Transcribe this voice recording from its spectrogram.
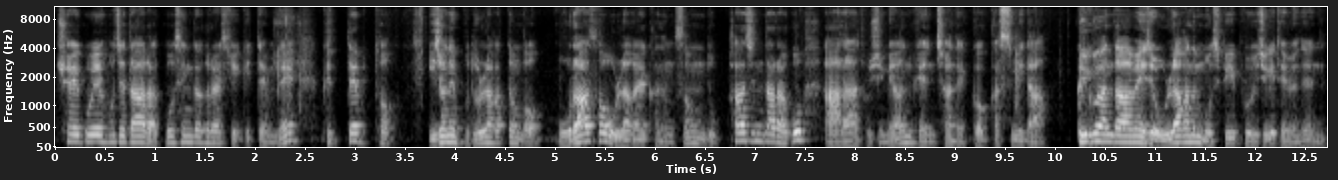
최고의 호재다라고 생각을 할 수 있기 때문에 그때부터 이전에 못 올라갔던 거 몰아서 올라갈 가능성 높아진다라고 알아두시면 괜찮을 것 같습니다. 그리고 난 다음에 이제 올라가는 모습이 보여지게 되면은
